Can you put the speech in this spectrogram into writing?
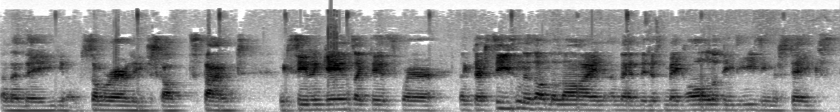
and then they, you know, summarily just got spanked. We see it in games like this where like their season is on the line, and then they just make all of these easy mistakes.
